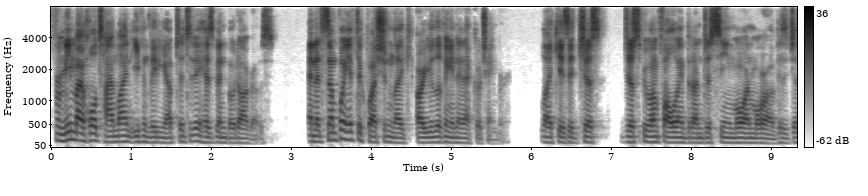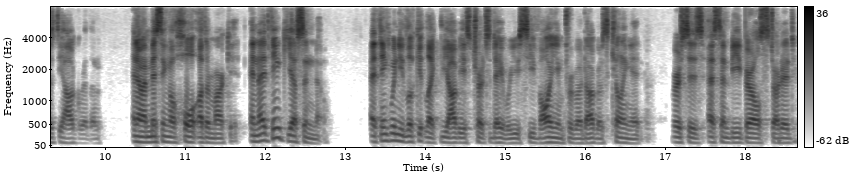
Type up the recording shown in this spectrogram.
for me, my whole timeline, even leading up to today, has been Bodoggos. And at some point, you have to question like, are you living in an echo chamber? Like, is it just just people I'm following that I'm just seeing more and more of? Is it just the algorithm? And am I missing a whole other market? And I think yes and no. I think when you look at like the obvious chart today, where you see volume for Bodoggos killing it versus SMB barrels started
